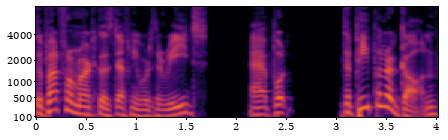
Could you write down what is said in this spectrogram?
The platform article is definitely worth a read. Uh, but the people are gone.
